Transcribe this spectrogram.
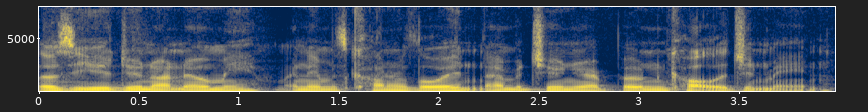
those of you who do not know me, my name is Connor Lloyd, and I'm a junior at Bowdoin College in Maine.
